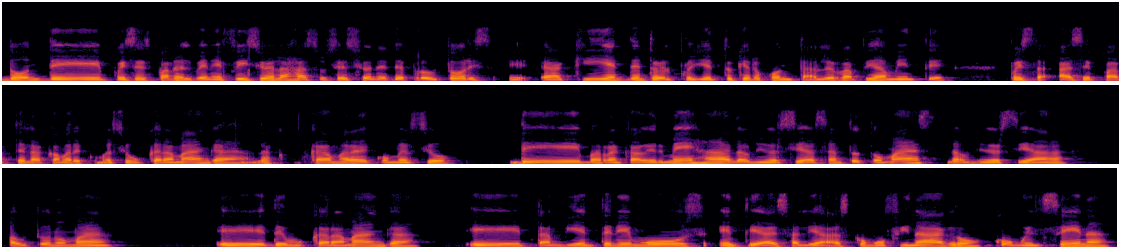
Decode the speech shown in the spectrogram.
donde pues es para el beneficio de las asociaciones de productores. aquí dentro del proyecto quiero contarles rápidamente, pues hace parte la Cámara de Comercio de Bucaramanga, la Cámara de Comercio de Barranca Bermeja, la Universidad Santo Tomás, la Universidad Autónoma eh, de Bucaramanga. Eh, también tenemos entidades aliadas como Finagro, como el SENA,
